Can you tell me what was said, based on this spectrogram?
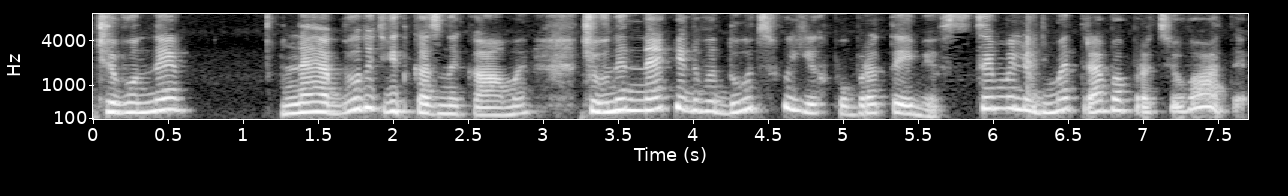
Чи вони не будуть відказниками, чи вони не підведуть своїх побратимів? З цими людьми треба працювати.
